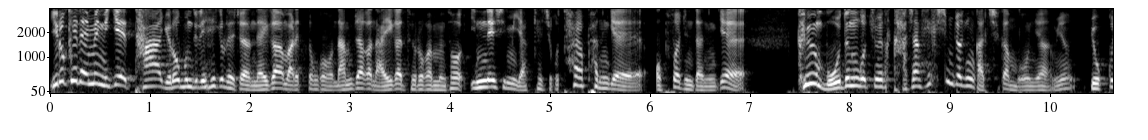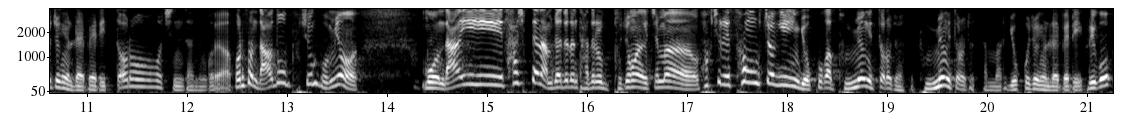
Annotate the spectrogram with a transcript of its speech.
이렇게 되면 이게 다 여러분들이 해결되잖아. 내가 말했던 거 남자가 나이가 들어가면서 인내심이 약해지고 타협하는 게 없어진다는 게 그 모든 것 중에서 가장 핵심적인 가치가 뭐냐면 욕구적인 레벨이 떨어진다는 거야. 그래서 나도 지금 보면 뭐 나이 40대 남자들은 다들 부정하겠지만 확실히 성적인 욕구가 분명히 떨어졌어. 분명히 떨어졌단 말이야. 욕구적인 레벨이. 그리고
